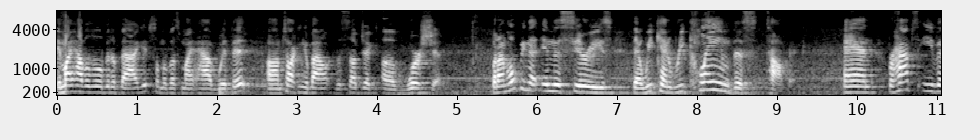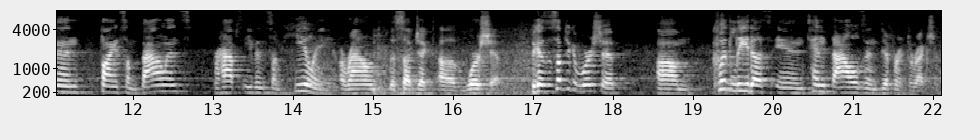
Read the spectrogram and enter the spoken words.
it might have a little bit of baggage, some of us might have with it. Uh, I'm talking about the subject of worship. But I'm hoping that in this series that we can reclaim this topic and perhaps even find some balance, perhaps even some healing around the subject of worship. Because the subject of worship um, could lead us in 10,000 different directions.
